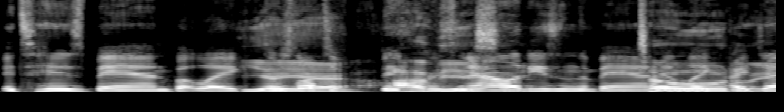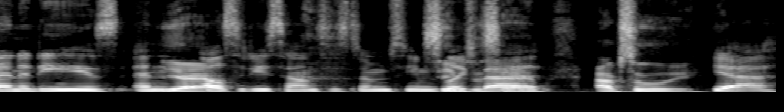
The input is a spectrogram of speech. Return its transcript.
it's his band, but like Yeah, there's lots of big obviously. personalities in the band and like identities, and Yeah. LCD Soundsystem seems, Seems like that. same. Absolutely. Yeah.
